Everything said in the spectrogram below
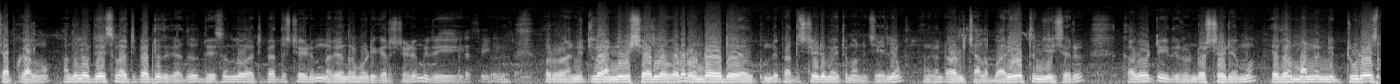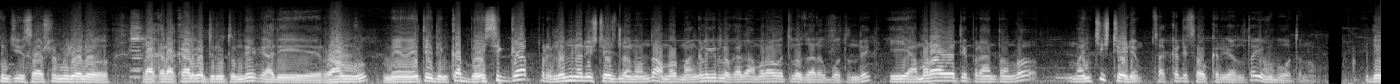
చెప్పగలం అందులో దేశంలో అతిపెద్దది కాదు. దేశంలో అతిపెద్ద స్టేడియం నరేంద్ర మోడీ గారి స్టేడియం. ఇది అన్నిట్లో అన్ని విషయాల్లో కూడా రెండవది అవుతుంది. పెద్ద స్టేడియం అయితే మనం చేయలేం. ఎందుకంటే వాళ్ళు చాలా భారీ ఎత్తున చేశారు. కాబట్టి ఇది రెండో స్టేడియం ఏదో మన టూ డేస్ నుంచి సోషల్ మీడియాలో రకరకాలుగా తిరుగుతుంది. అది రాంగ్. మేమైతే ఇది ఇంకా బేసిక్గా ప్రిలిమినరీ స్టేజ్లోనే మంగళగిరిలో కాదు అమరావతిలో జరగబోతుంది. ఈ అమరావతి ప్రాంతంలో మంచి స్టేడియం చక్కటి సౌకర్యాలతో ఇవ్వబోతున్నాం. ఇది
